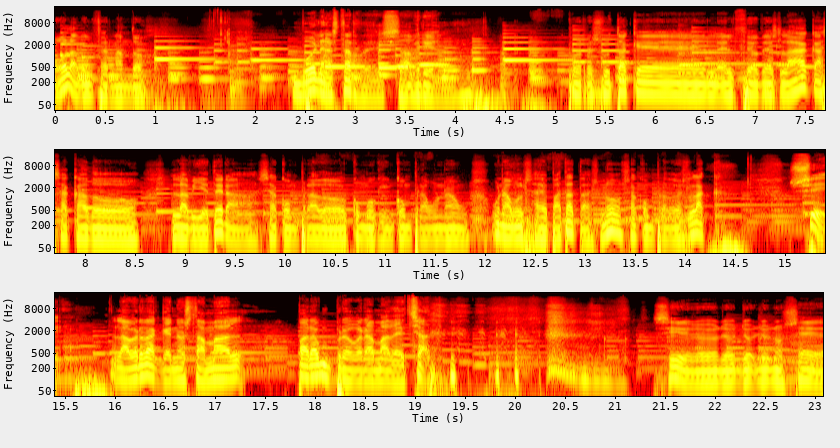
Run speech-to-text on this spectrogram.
Hola, don Fernando. Buenas tardes, Adrián. Pues resulta que el, CEO de Slack ha sacado la billetera. Se ha comprado como quien compra una, una bolsa de patatas, ¿no? Se ha comprado Slack. Sí, la verdad que no está mal para un programa de chat. Sí, yo- yo no sé,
